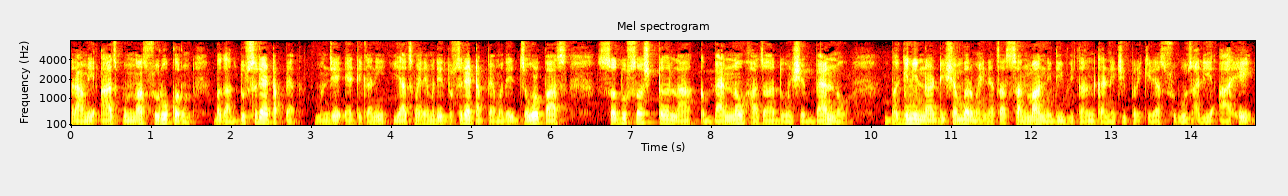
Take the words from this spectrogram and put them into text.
तर आम्ही आज पुन्हा सुरू करून बघा दुसऱ्या टप्प्यात म्हणजे या ठिकाणी याच महिन्यामध्ये दुसऱ्या टप्प्यामध्ये जवळपास सदुसष्ट लाख ब्याण्णव हजार दोनशे ब्याण्णव भगिनींना डिसेंबर महिन्याचा सन्मान निधी वितरण करण्याची प्रक्रिया सुरू झाली आहे.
